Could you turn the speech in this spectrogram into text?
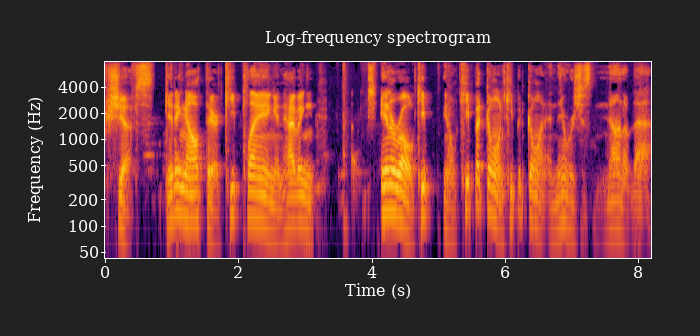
shifts getting out there keep playing and having uh, in a row keep you know keep it going keep it going and there was just none of that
